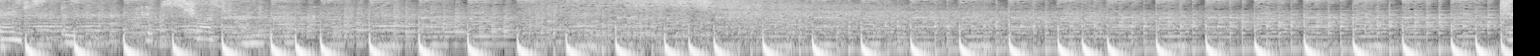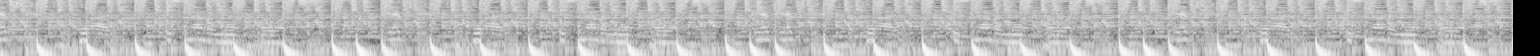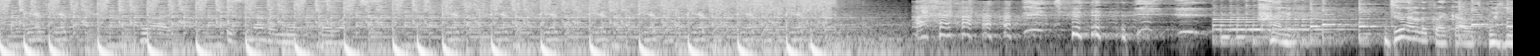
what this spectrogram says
Strangest thing, it's shorter. than like I was bonito.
